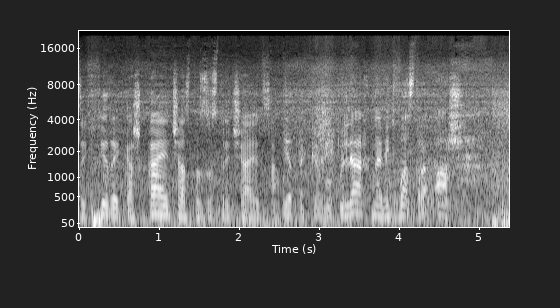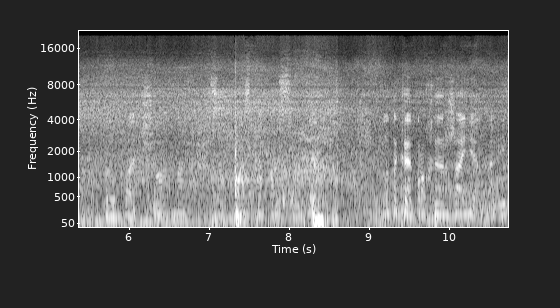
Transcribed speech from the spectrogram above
Зефіри, кашкаї часто зустрічаються. Є таке в опилях, навіть в Astra H. Труба чорна, запаска присутня. Ну таке, трохи ржа є наліп.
